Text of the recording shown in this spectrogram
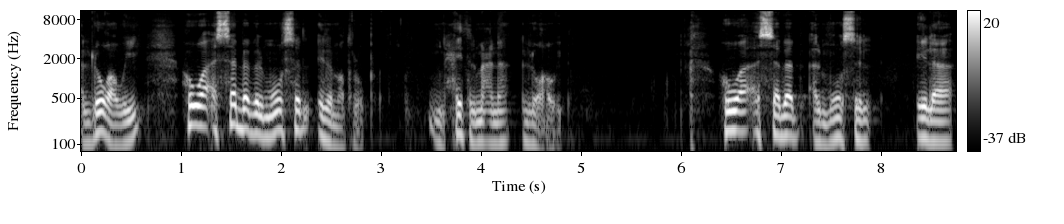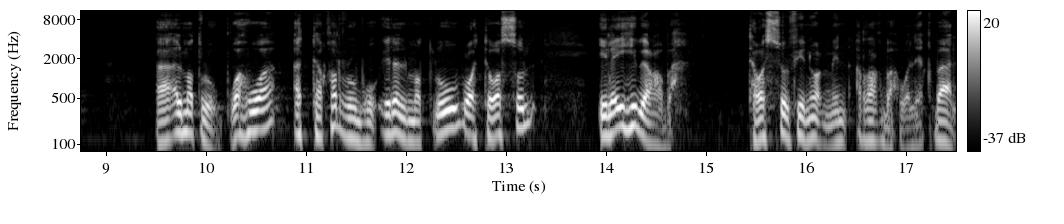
اللغوي هو السبب الموصل إلى المطلوب. من حيث المعنى اللغوي. هو السبب الموصل إلى المطلوب وهو التقرب إلى المطلوب والتوصل إليه برغبة. توسل في نوع من الرغبة والإقبال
